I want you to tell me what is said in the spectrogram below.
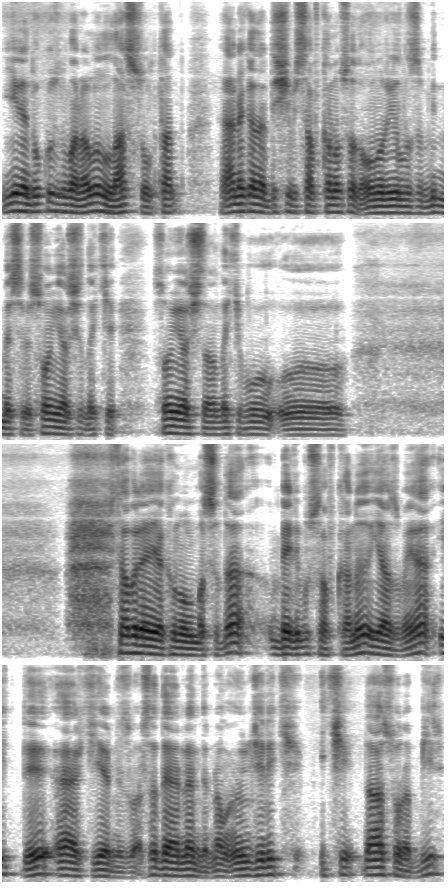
yine 9 numaralı Las Sultan. Her ne kadar dişi bir safkan olsa da Onur Yıldız'ın binmesi ve son yarışındaki son yarışlarındaki bu e, tabelaya yakın olması da beni bu safkanı yazmaya itti. Eğer ki yeriniz varsa değerlendirin ama öncelik 2 daha sonra 1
